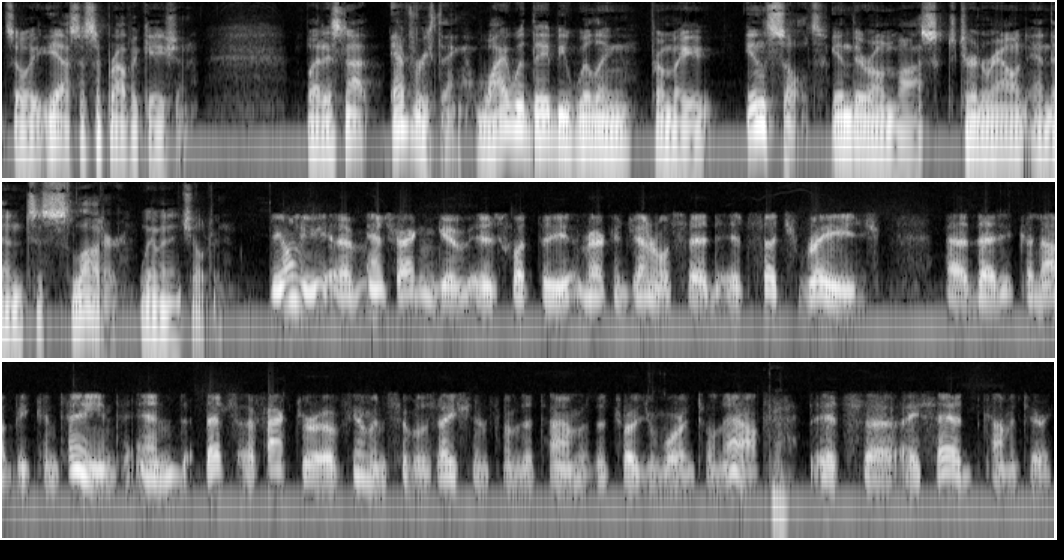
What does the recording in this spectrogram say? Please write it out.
So, yes, it's a provocation. But it's not everything. Why would they be willing, from a insult in their own mosque, to turn around and then to slaughter women and children? The only uh, answer I can give is what the American general said. It's such rage uh, that it cannot be contained. And that's a factor of human civilization from the time of the Trojan War until now. Okay. It's uh, a sad commentary.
